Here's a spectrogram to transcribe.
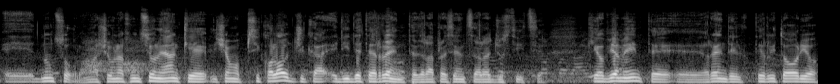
E non solo, ma c'è una funzione anche diciamo, psicologica e di deterrente della presenza della giustizia, che ovviamente eh, rende il territorio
